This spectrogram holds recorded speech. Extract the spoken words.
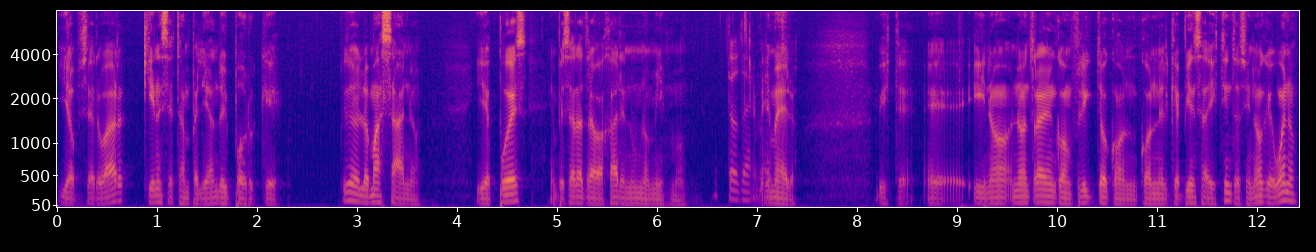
y observar quiénes están peleando y por qué. Eso es lo más sano. Y después empezar a trabajar en uno mismo. Totalmente. Primero. ¿Viste? Eh, y no, no entrar en conflicto con, con el que piensa distinto, sino que, bueno,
